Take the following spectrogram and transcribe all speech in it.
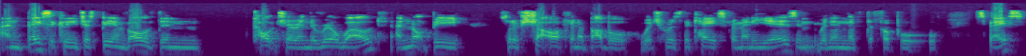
and basically just be involved in culture in the real world and not be sort of shut off in a bubble, which was the case for many years in within the, the football space.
